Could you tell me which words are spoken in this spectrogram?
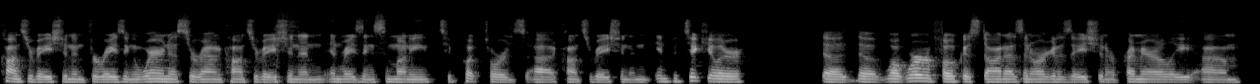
conservation and for raising awareness around conservation and, and raising some money to put towards uh, conservation. And in particular, the the what we're focused on as an organization are primarily um,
